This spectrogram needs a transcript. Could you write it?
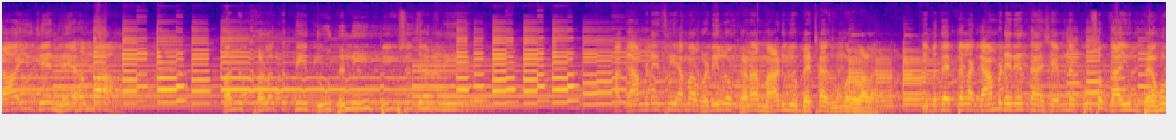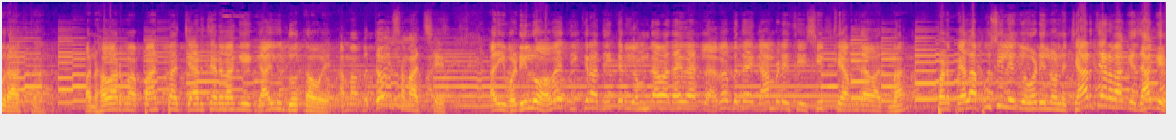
ગાય જે નેહમાં અન ખળકતી દૂધની પીયુષ જરણી આ ગામડેથી આમાં વડીલો ઘણા માળીઓ બેઠા છે ઉંમરવાળા. એ બધા પેલા ગામડે રહેતા છે એમને પૂછો ગાયું ભેહું રાખતા. અને સવારમાં પાંચ પાંચ, ચાર ચાર વાગે ગાયું દોતા હોય. આમાં બધો સમાજ છે. આ વડીલો હવે દીકરા, દીકરીઓ અમદાવાદ આવ્યા એટલે હવે બધા ગામડેથી શિફ્ટ થયા અમદાવાદમાં. પણ પેલા પૂછી લેજો વડીલોને, ચાર ચાર વાગે જાગે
